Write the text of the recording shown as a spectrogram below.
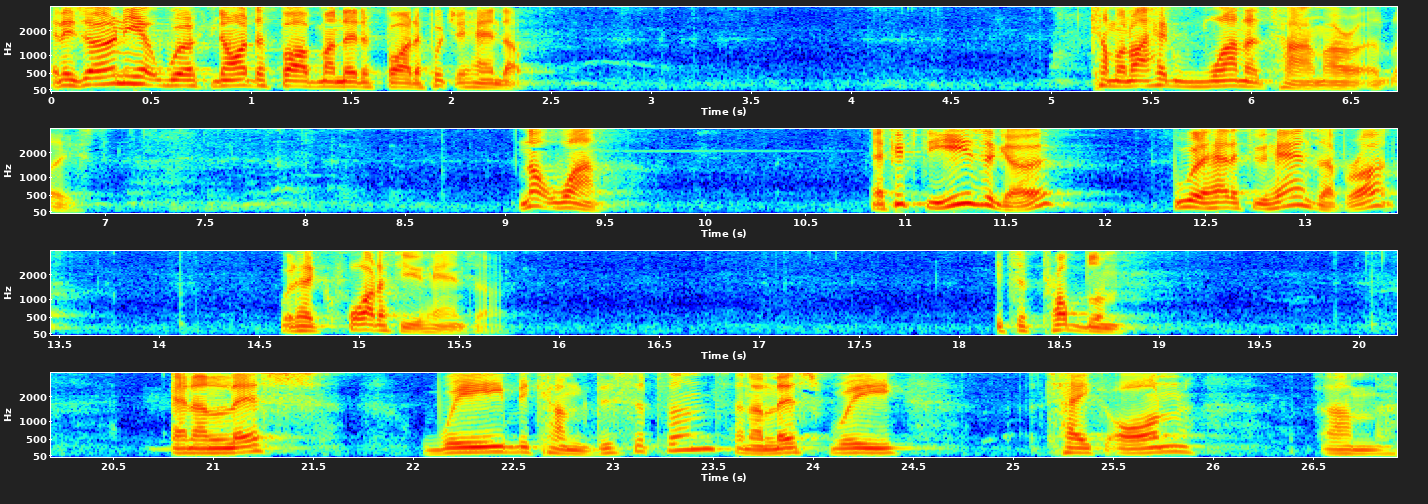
and is only at work nine to five, Monday to Friday? Put your hand up. Come on, I had one at Turramurra at least. Not one. Now, 50 years ago, we would have had a few hands up, right? We would have had quite a few hands up. It's a problem. And unless we become disciplined and unless we take on um,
